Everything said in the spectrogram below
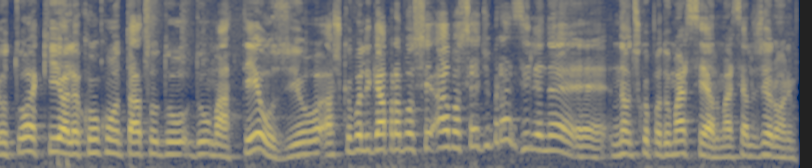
Eu estou aqui, olha, com o contato do, do Matheus e eu acho que eu vou ligar para você. Ah, você é de Brasília, né? É, não, desculpa, do Marcelo, Marcelo Jerônimo.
